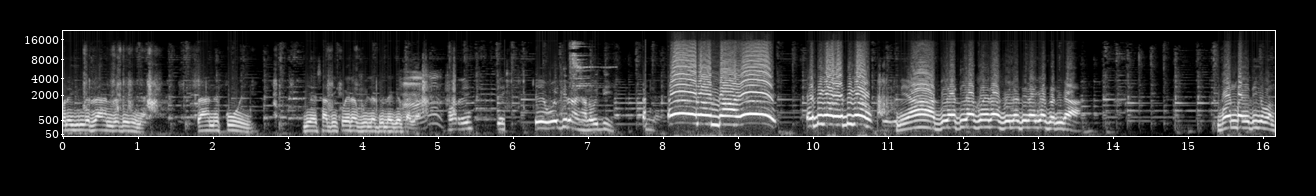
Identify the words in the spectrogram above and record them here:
অনেকদিন ধরে রাহানরে দেখি না। রাহানে কই? বিয়ে শাদি কইরা বুইলা টুইলা গেছে গা। ঘরে। এ ওই দি রায়হান ওই দি। এ রাহান ভাই এ এদিকে এদিকে। মিয়া বিয়া টিয়া কইরা বুইলা টুইলা গেছেন গা। বন ভাই এদিকে বন।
